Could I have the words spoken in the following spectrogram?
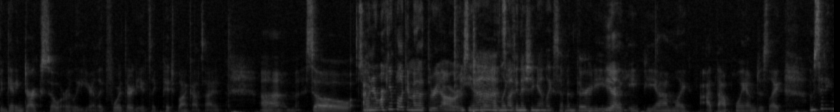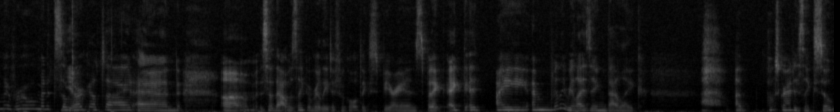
been getting dark so early here, like 4:30. It's like pitch black outside. Um, so So I- when you're working for like another three hours, yeah, too, I'm it's like, finishing at like 7:30, Yeah. like 8 p.m. Like at that point, I'm just like, I'm sitting in my room and it's so Yeah. dark outside, and um, so that was like a really difficult experience. But I, I, I am really realizing that like, a post grad is like so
